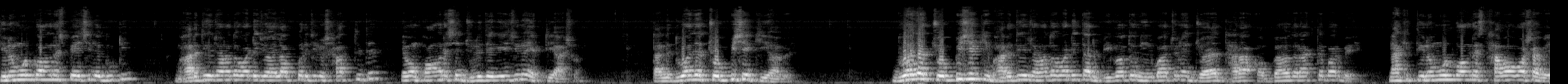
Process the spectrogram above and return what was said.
তৃণমূল কংগ্রেস পেয়েছিল দুটি, ভারতীয় জনতা পার্টি জয়লাভ করেছিল সাতটিতে এবং কংগ্রেসের ঝুলিতে গিয়েছিল একটি আসন। তাহলে দু হাজার চব্বিশে কী হবে? দু হাজার চব্বিশে কি ভারতীয় জনতা পার্টি তার বিগত নির্বাচনের জয়ের ধারা অব্যাহত রাখতে পারবে? নাকি তৃণমূল কংগ্রেস থাবা বসাবে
